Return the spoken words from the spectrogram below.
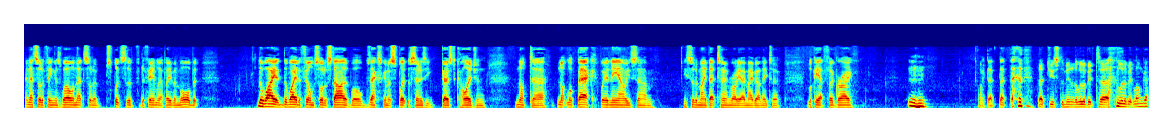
and that sort of thing as well, and that sort of splits the the family up even more. But the way the way the film sort of started, well, Zach's going to split as soon as he goes to college and not uh, not look back. Where now he's um, he's sort of made that turn. Radio, maybe I need to look out for Gray. Mm-hmm. Like that that that juiced the minute a little bit uh, a little bit longer.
